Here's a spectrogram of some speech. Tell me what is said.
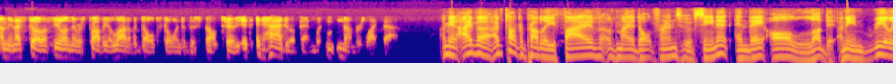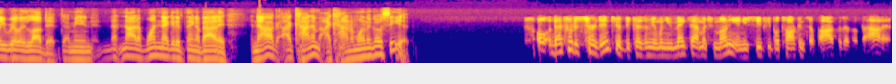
I mean, I still have a feeling there was probably a lot of adults going to this film too. It, it had to have been with numbers like that. I mean, I've uh, I've talked to probably five of my adult friends who have seen it, and they all loved it. I mean, really, really loved it. I mean, n- not one negative thing about it. And now I kind of I kind of want to go see it. Oh, that's what it's turned into because I mean, when you make that much money and you see people talking so positive about it,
